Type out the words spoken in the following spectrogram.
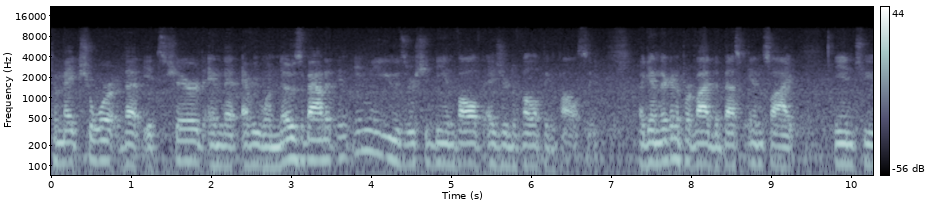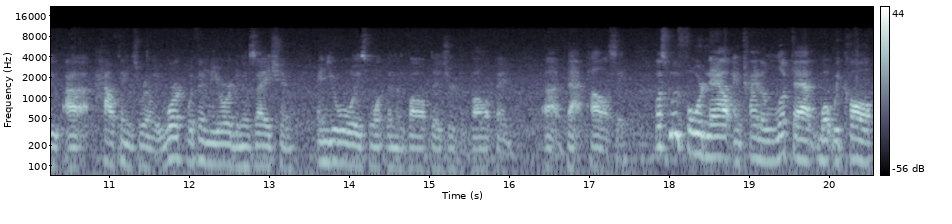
to make sure that it's shared and that everyone knows about it, and any user should be involved as you're developing policy. Again, they're going to provide the best insight into uh, how things really work within the organization, and you always want them involved as you're developing uh, that policy. Let's move forward now and kind of look at what we call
